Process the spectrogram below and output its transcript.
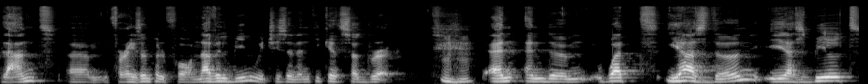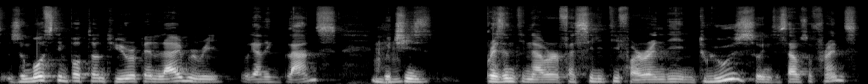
plant, um, for example, for navelbine, which is an anti-cancer drug. Mm-hmm. And and um, what he has done, he has built the most important European library regarding plants, mm-hmm. which is present in our facility for R&D in Toulouse, so in the south of France.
